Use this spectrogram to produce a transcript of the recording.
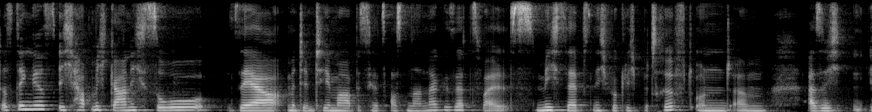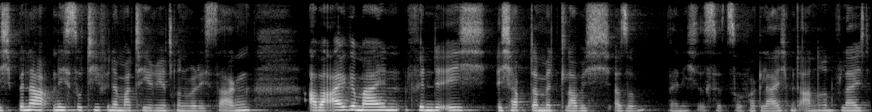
Das Ding ist, ich habe mich gar nicht so sehr mit dem Thema bis jetzt auseinandergesetzt, weil es mich selbst nicht wirklich betrifft. Und ähm, also ich, ich bin da nicht so tief in der Materie drin, würde ich sagen. Aber allgemein finde ich, ich habe damit, glaube ich, also wenn ich das jetzt so vergleiche mit anderen vielleicht,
